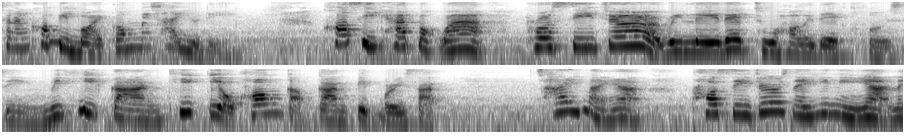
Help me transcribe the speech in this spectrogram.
ฉะนั้นข้อ B boy ก็ไม่ใช่อยู่ดี ข้อ C cat บอกว่า procedure related to holiday closing วิธีการที่เกี่ยวข้องกับการปิดบริษัท ใช่ไหมอะ procedures ในที่นี้อะใน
